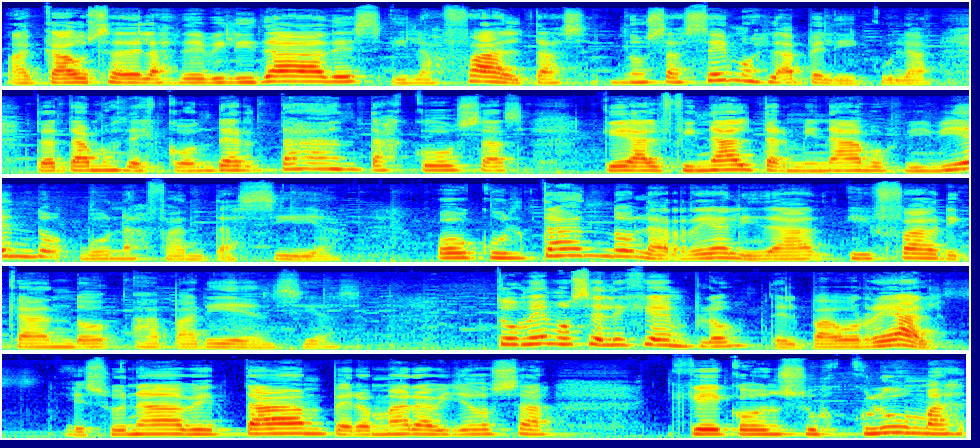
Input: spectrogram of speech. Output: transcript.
A causa de las debilidades y las faltas, nos hacemos la película. Tratamos de esconder tantas cosas que al final terminamos viviendo una fantasía ocultando la realidad y fabricando apariencias. Tomemos el ejemplo del pavo real. Es un ave tan pero maravillosa que con sus plumas,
